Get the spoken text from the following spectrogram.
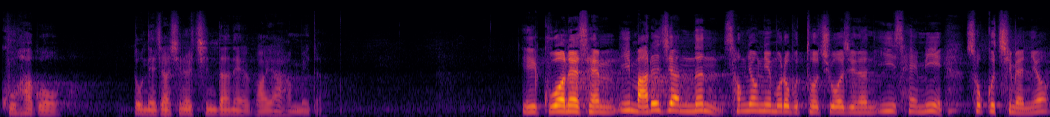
구하고 또 내 자신을 진단해 봐야 합니다. 이 구원의 샘, 이 마르지 않는 성령님으로부터 주어지는 이 샘이 솟구치면요.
